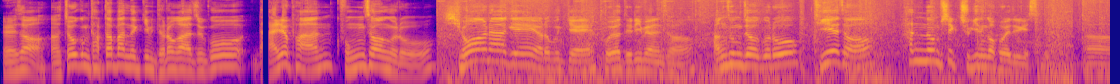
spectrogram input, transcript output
그래서 어, 조금 답답한 느낌이 들어가지고 날렵한 궁성으로 시원하게 여러분께 보여드리면서 방송적으로 뒤에서 한 놈씩 죽이는 거 보여드리겠습니다. 어,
